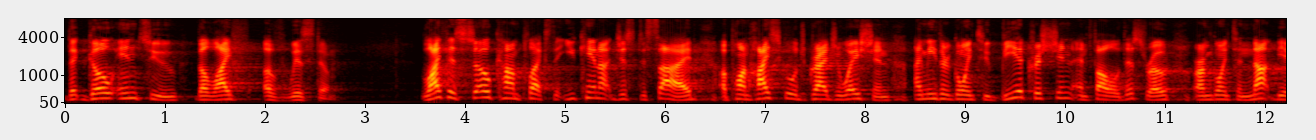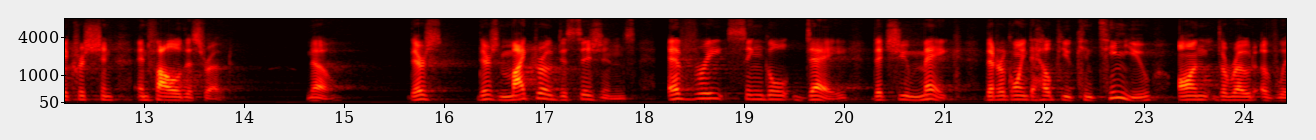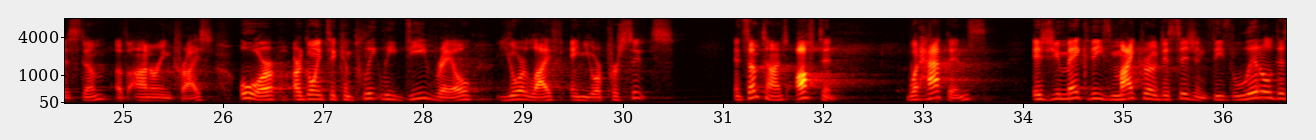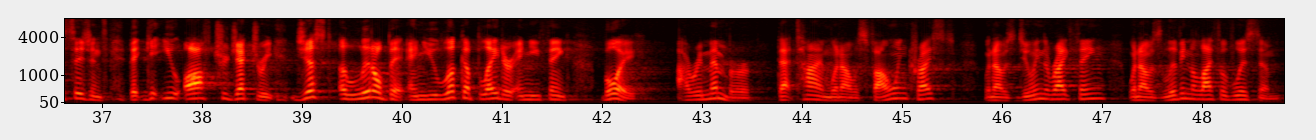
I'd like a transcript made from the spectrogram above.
that go into the life of wisdom. Life is so complex that you cannot just decide upon high school graduation, I'm either going to be a Christian and follow this road, or I'm going to not be a Christian and follow this road. No. There's, there's micro decisions every single day that you make that are going to help you continue on the road of wisdom, of honoring Christ, or are going to completely derail your life and your pursuits. And sometimes, often, what happens is you make these micro decisions, these little decisions that get you off trajectory just a little bit, and you look up later and you think, boy, I remember that time when I was following Christ, when I was doing the right thing, when I was living a life of wisdom,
